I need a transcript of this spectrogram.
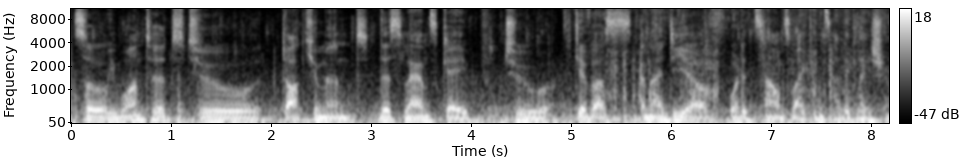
So we wanted to document this landscape to give us an idea of what it sounds like inside a glacier.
